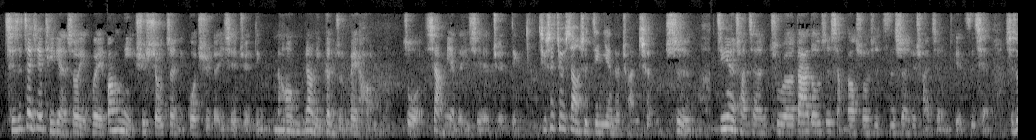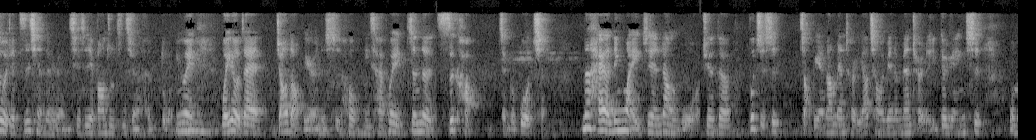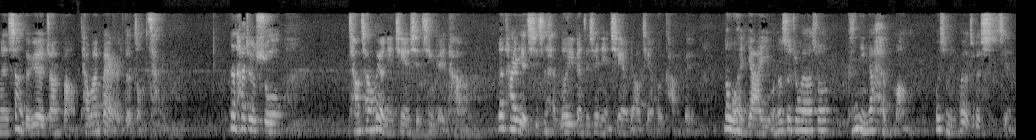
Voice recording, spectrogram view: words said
其实这些提点的时候，也会帮你去修正你过去的一些决定，然后让你更准备好。做下面的一些决定。其实就像是经验的传承，是经验传承。除了大家都是想到说是资深去传承给之前，其实我觉得之前的人其实也帮助资深很多，因为唯有在教导别人的时候，你才会真的思考整个过程。那还有另外一件让我觉得不只是找别人当 mentor，也要成为别人的 mentor 的一个原因是，我们上个月专访台湾拜耳的总裁，那他就说，常常会有年轻人写信给他，那他也其实很乐意跟这些年轻人聊天喝咖啡。那我很讶异，我那时候就问他说，可是你应该很忙，为什么你会有这个时间？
